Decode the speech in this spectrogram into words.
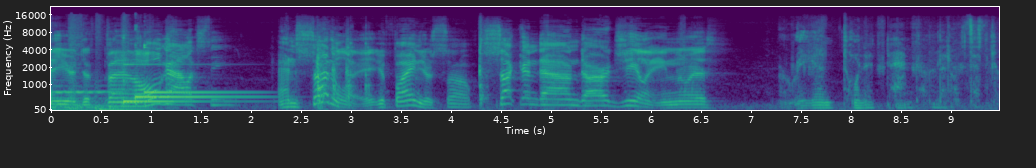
you're defending the whole galaxy, and suddenly you find yourself sucking down Darjeeling with Marie Antoinette and her little sister.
